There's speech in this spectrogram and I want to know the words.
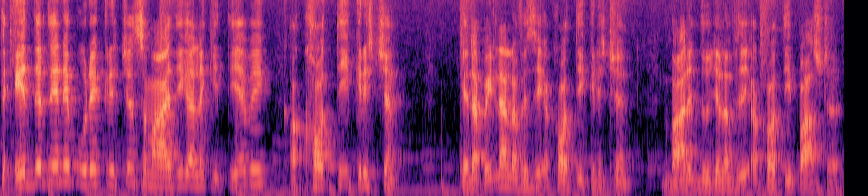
ਤੇ ਇੱਧਰ ਤੇ ਇਹਨੇ ਪੂਰੇ ਕ੍ਰਿਸਚੀਅਨ ਸਮਾਜ ਦੀ ਗੱਲ ਕੀਤੀ ਹੈ ਵੀ ਅਖੌਤੀ ਕ੍ਰਿਸਚੀਅਨ ਇਹਦਾ ਪਹਿਲਾ ਲਫ਼ਜ਼ ਸੀ ਅਖੌਤੀ ਕ੍ਰਿਸਚੀਅਨ ਬਾਹਰ ਦੂਜਾ ਲਫ਼ਜ਼ ਸੀ ਅਖੌਤੀ ਪਾਸਟਰ।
